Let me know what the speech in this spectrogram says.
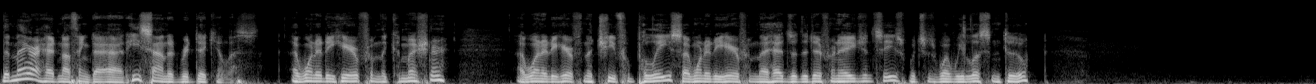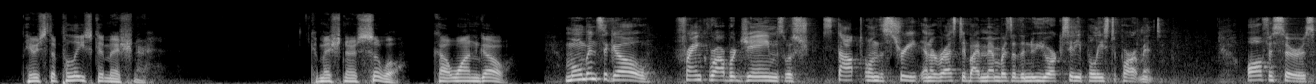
The mayor had nothing to add. He sounded ridiculous. I wanted to hear from the commissioner. I wanted to hear from the chief of police. I wanted to hear from the heads of the different agencies, which is what we listened to. Here's the police commissioner, Commissioner Sewell. Cut one, go. Moments ago, Frank Robert James was stopped on the street and arrested by members of the New York City Police Department. Officers,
